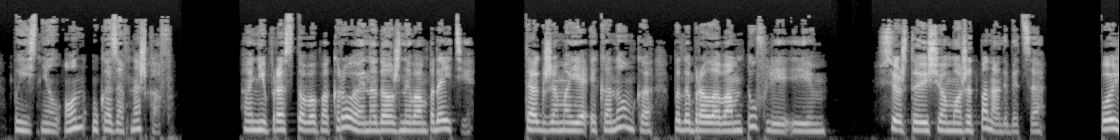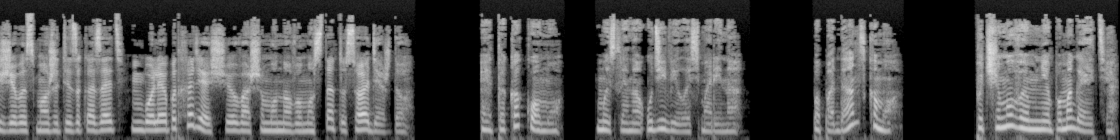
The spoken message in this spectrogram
— пояснил он, указав на шкаф. «Они простого покроя, но должны вам подойти. Также моя экономка подобрала вам туфли и... все, что еще может понадобиться. Позже вы сможете заказать более подходящую вашему новому статусу одежду». «Это какому?» — мысленно удивилась Марина. «Попаданскому? Почему вы мне помогаете?»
